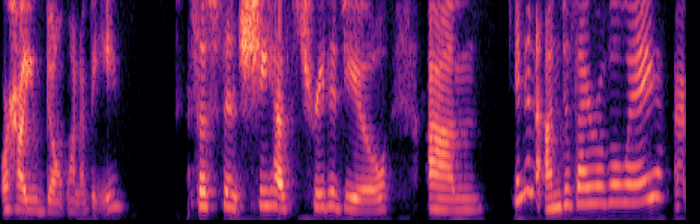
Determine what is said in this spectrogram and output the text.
or how you don't want to be. So since she has treated you um, in an undesirable way, I,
